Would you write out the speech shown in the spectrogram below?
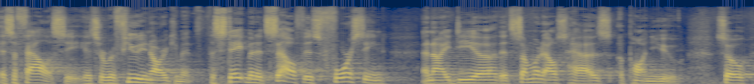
is a fallacy. It's a refuting argument. The statement itself is forcing an idea that someone else has upon you. So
